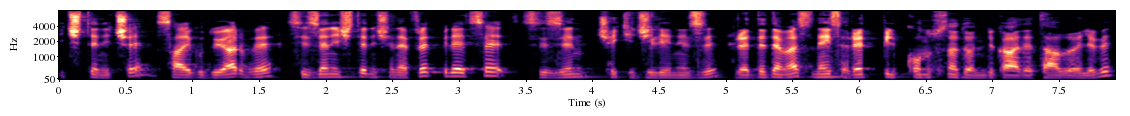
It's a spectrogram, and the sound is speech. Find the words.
içten içe saygı duyar ve sizden içten içe nefret bile etse sizin çekiciliğinizi reddedemez. Neyse Red Pill konusuna döndük adeta böyle bir.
